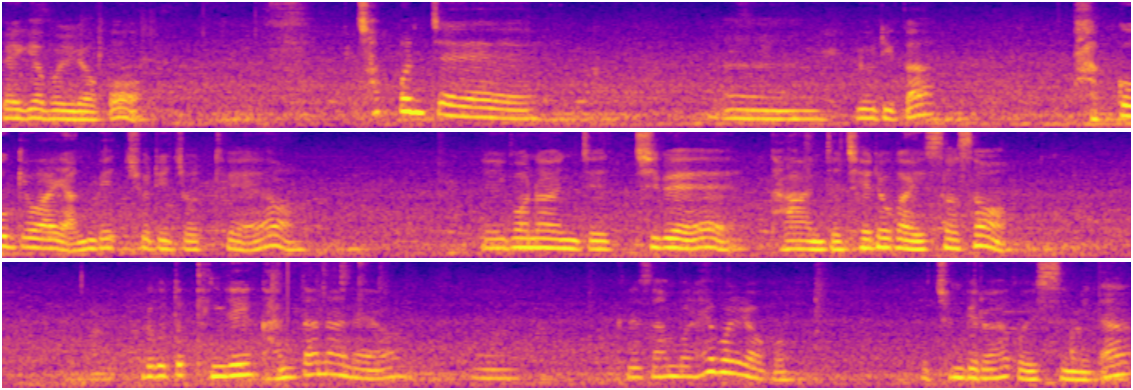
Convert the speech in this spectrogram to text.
먹여보려고 첫 번째 음, 요리가 닭고기와 양배추 리조트예요. 이거는 이제 집에 다 이제 재료가 있어서 그리고 또 굉장히 간단하네요. 음, 그래서 한번 해보려고 준비를 하고 있습니다.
